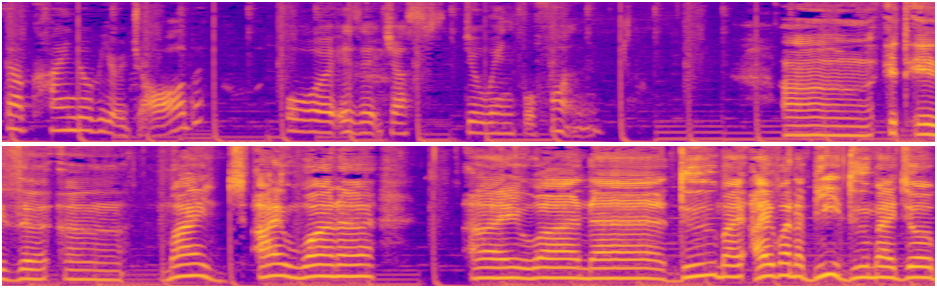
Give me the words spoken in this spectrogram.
the kind of your job, or is it just doing for fun? Uh, it is uh, uh, my, I wanna, I wanna do my, I wanna be do my job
